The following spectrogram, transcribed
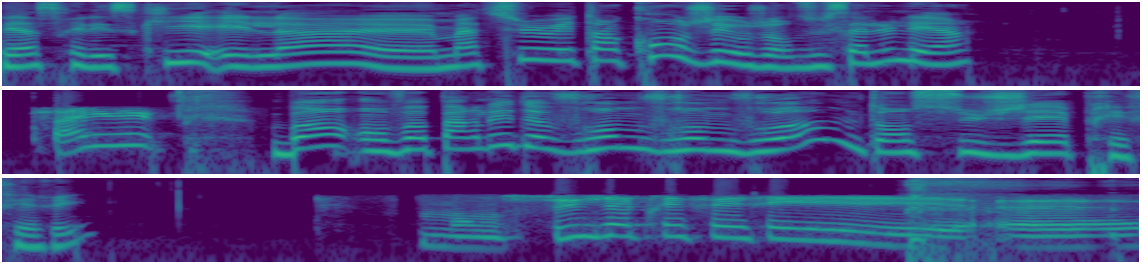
Léa Streliski est là. Euh, Mathieu est en congé aujourd'hui. Salut Léa. Salut. Bon, on va parler de Vroom Vroom Vroom, ton sujet préféré. Mon sujet préféré. euh,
